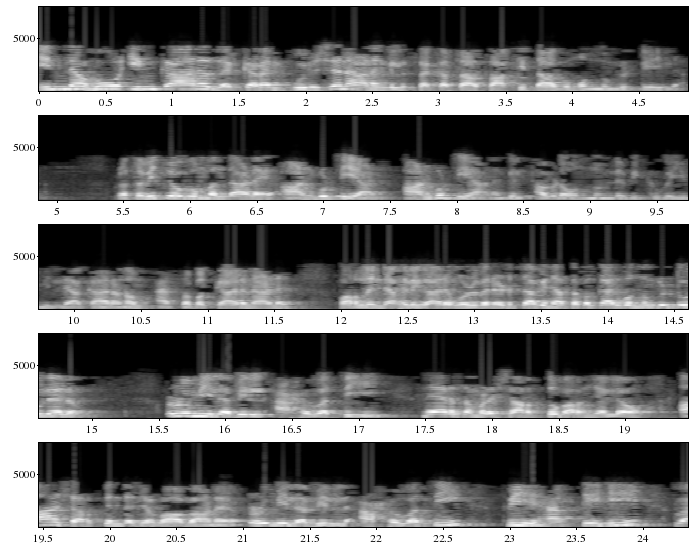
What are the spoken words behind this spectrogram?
ഇന്നഹു ഇൻകാന സക്കറൻ. പുരുഷനാണെങ്കിൽ സക്കത്ത സാക്കിത്താകും ഒന്നും കിട്ടിയില്ല. പ്രസവിച്ചു നോക്കുമ്പോ എന്താണ്? ആൺകുട്ടിയാണ്. ആൺകുട്ടിയാണെങ്കിൽ അവിടെ ഒന്നും ലഭിക്കുകയുമില്ല. കാരണം അസബക്കാരനാണ് പറലിന്റെ അഹലികാരം മുഴുവൻ എടുത്താൽ പിന്നെ അസബക്കാർക്കൊന്നും കിട്ടൂലല്ലോ. ഉഴുമില ബിൽ അഹ്വത്തി. നേരെ നമ്മൾ ഷർത്ത് പറഞ്ഞല്ലോ. ആ ഷർത്തിന്റെ ജവാബാണ് ഉഴുമില ബിൽ അഹ്വത്തി ഫി വ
